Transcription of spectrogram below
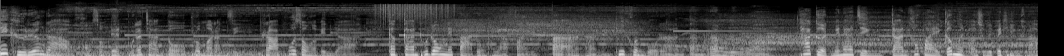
นี่คือเรื่องราวของสมเด็จพุทธจารย์โต พรหมรังสี พระผู้ทรงอภิญญา กับการทุดงในป่าดงพญาไฟ ป่าอาถรรพ์ที่คนโบราณต่างร่ำลือว่า ถ้าเกิดไม่น่าจริง การเข้าไปก็เหมือนเอาชีวิตไปทิ้งครับ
